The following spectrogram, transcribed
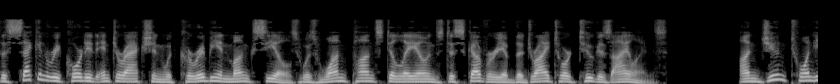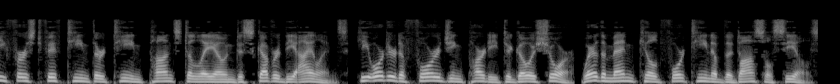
The second recorded interaction with Caribbean monk seals was Juan Ponce de León's discovery of the dry Tortugas Islands. On June 21, 1513 Ponce de León discovered the islands, he ordered a foraging party to go ashore, where the men killed 14 of the docile seals.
